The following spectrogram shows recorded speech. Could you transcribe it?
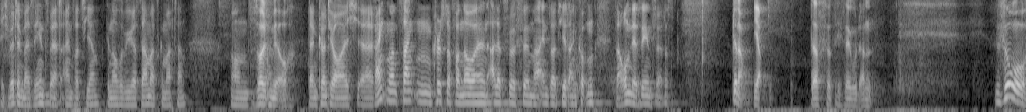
Ich würde ihn bei Sehenswert einsortieren, genauso wie wir es damals gemacht haben. Und Sollten äh, wir auch. Dann könnt ihr euch äh, Ranken und Zanken, Christopher Nolan, alle zwölf Filme einsortiert angucken, warum der sehenswert ist. Genau, ja. Das hört sich sehr gut an. So,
